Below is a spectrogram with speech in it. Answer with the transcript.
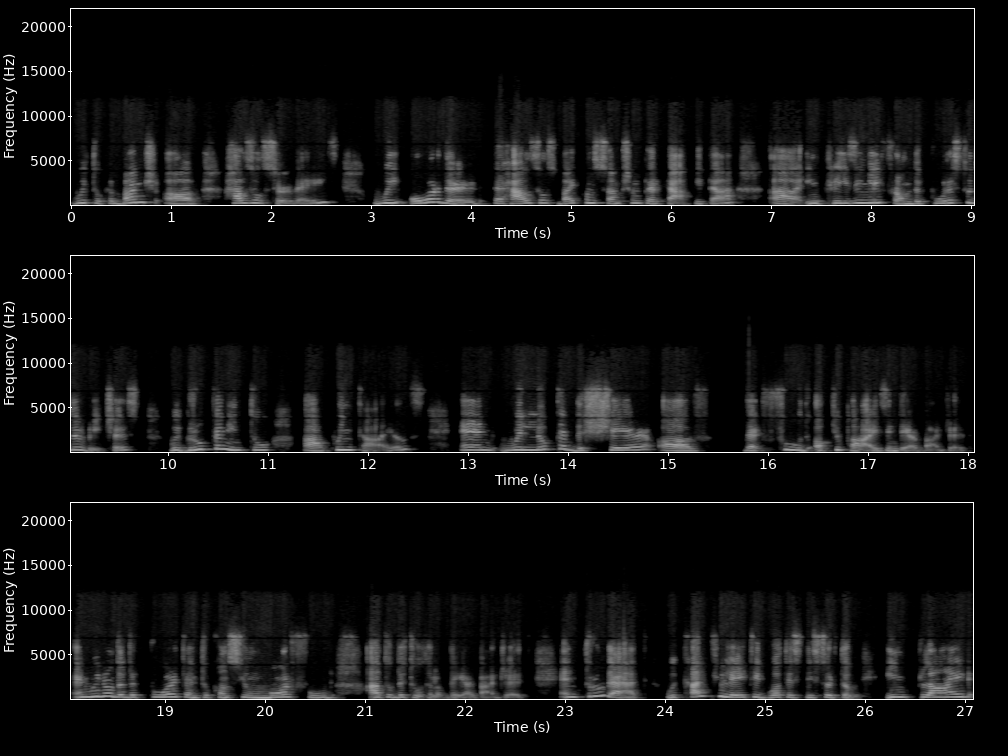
we took a bunch of household surveys. We ordered the households by consumption per capita, uh, increasingly from the poorest to the richest. We grouped them into uh, quintiles, and we looked at the share of that food occupies in their budget. And we know that the poor tend to consume more food out of the total of their budget. And through that, we calculated what is the sort of implied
